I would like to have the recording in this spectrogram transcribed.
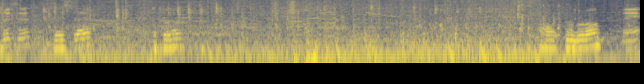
브레스. 레스. 버프. 어, 이거. 네.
